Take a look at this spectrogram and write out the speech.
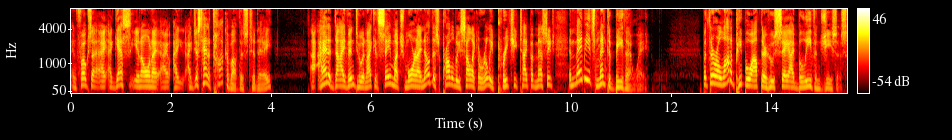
And folks, I, I guess, you know, and I, I, I just had to talk about this today I had to dive into it and I could say much more. And I know this probably sounds like a really preachy type of message, and maybe it's meant to be that way. But there are a lot of people out there who say, I believe in Jesus.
